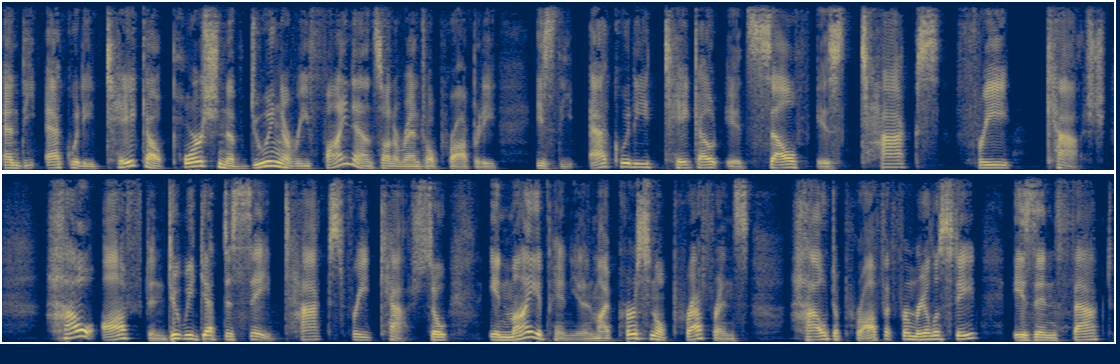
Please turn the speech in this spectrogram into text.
And the equity takeout portion of doing a refinance on a rental property is the equity takeout itself is tax free cash. How often do we get to say tax free cash? So, in my opinion and my personal preference, how to profit from real estate is in fact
